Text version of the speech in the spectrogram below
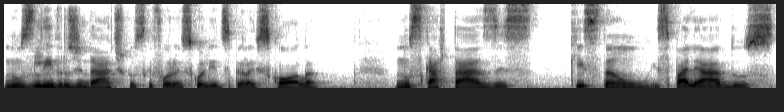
nos livros didáticos que foram escolhidos pela escola, nos cartazes que estão espalhados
